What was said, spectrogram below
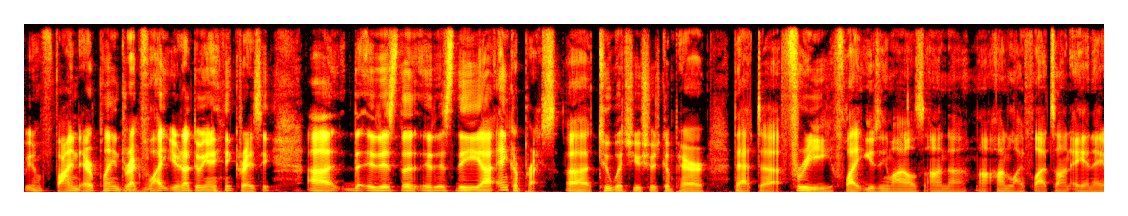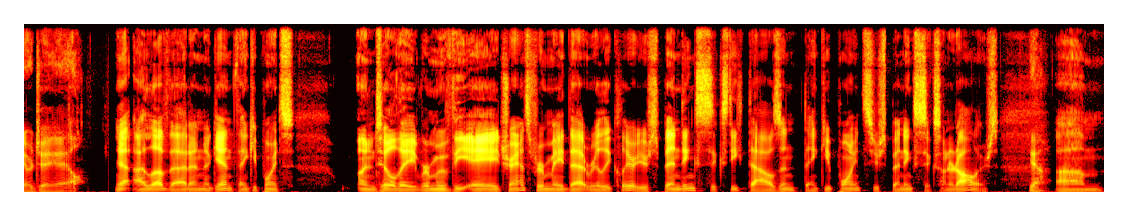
you know, fine airplane, direct flight. You're not doing anything crazy. Uh, it is the it is the uh, anchor price uh, to which you should compare that uh, free flight using miles on uh, on lie flats on ANA or JAL. Yeah, I love that. And again, thank you points until they remove the AA transfer made that really clear. You're spending 60,000 thank you points, you're spending $600. Yeah. Um,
